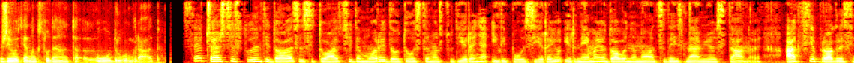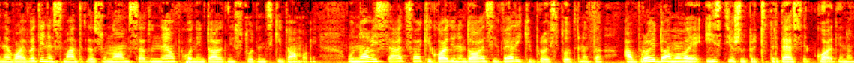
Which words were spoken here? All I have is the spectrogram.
život jednog studenta u drugom gradu. Sve češće studenti dolaze u situaciju da moraju da odustanu od studiranja ili pauziraju jer nemaju dovoljno novca da iznajmljuju stanove. Akcija Progresine Vojvodine smatra da su u Novom Sadu neophodni dodatni studentski domovi. U Novi Sad svake godine dolazi veliki broj studenta, a broj domova je isti još od pre 40 godina.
